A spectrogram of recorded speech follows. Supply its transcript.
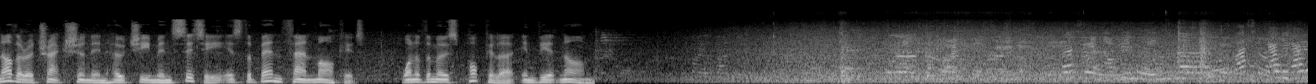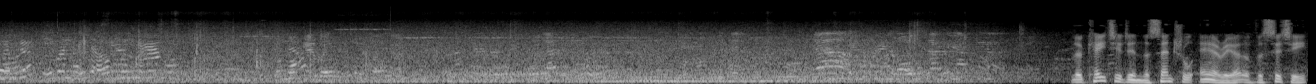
Another attraction in Ho Chi Minh City is the Ben Thanh Market, one of the most popular in Vietnam. Located in the central area of the city,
